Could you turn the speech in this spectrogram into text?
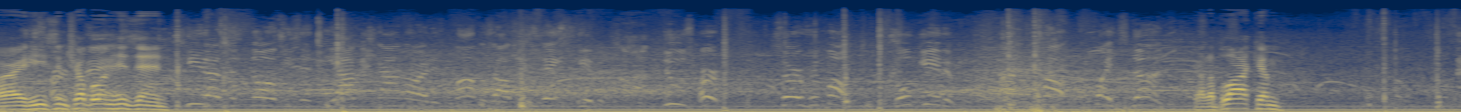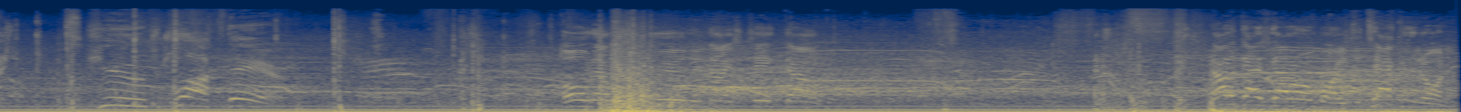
All right, he's in Hurt trouble on his end. Gotta block him. Huge block there. Oh, that was a really nice takedown. Now the guy's got armbar. He's attacking it on him.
